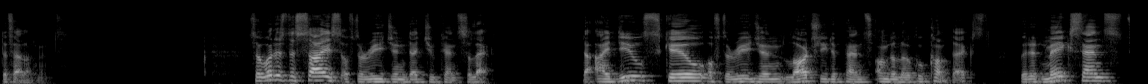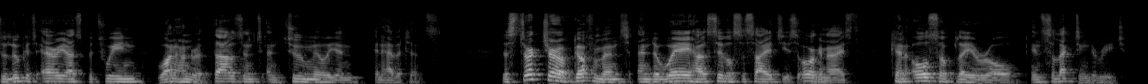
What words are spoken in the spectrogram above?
development. So what is the size of the region that you can select? The ideal scale of the region largely depends on the local context, but it makes sense to look at areas between 100,000 and 2 million inhabitants. The structure of government and the way how civil society is organized can also play a role in selecting the region.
